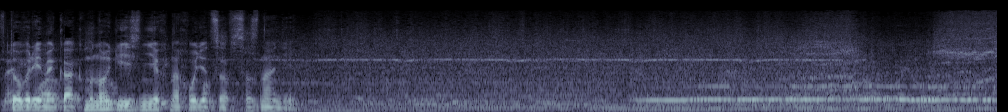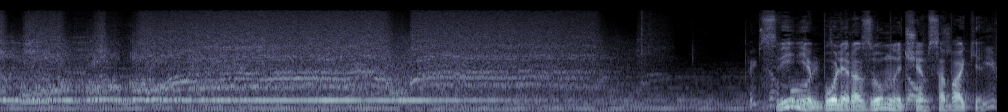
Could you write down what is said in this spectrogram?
в то время как многие из них находятся в сознании. Свиньи более разумны, чем собаки.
